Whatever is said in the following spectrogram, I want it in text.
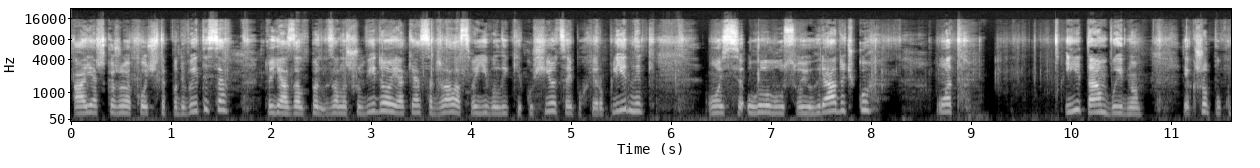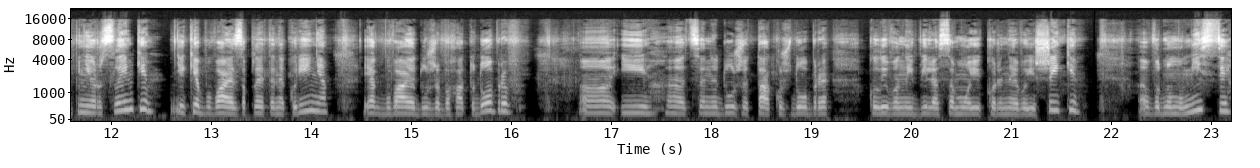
а я ж кажу, як хочете подивитися, то я залишу відео, як я саджала свої великі кущі, оцей похироплідник, ось углову свою грядочку. От. І там видно, якщо покупні рослинки, яке буває заплетене коріння, як буває дуже багато добрив, е, і е, це не дуже також добре, коли вони біля самої кореневої шийки е, в одному місці.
